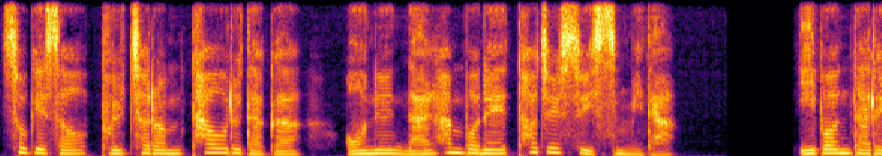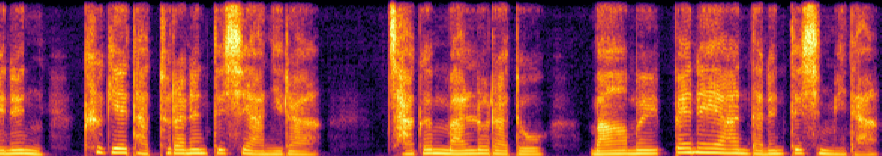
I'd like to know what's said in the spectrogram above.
속에서 불처럼 타오르다가 어느 날 한 번에 터질 수 있습니다. 이번 달에는 크게 다투라는 뜻이 아니라 작은 말로라도 마음을 빼내야 한다는 뜻입니다.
